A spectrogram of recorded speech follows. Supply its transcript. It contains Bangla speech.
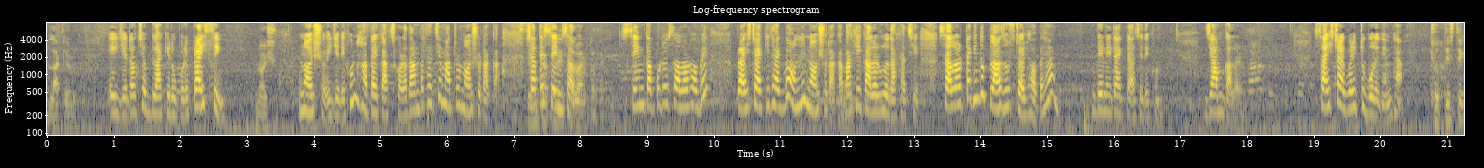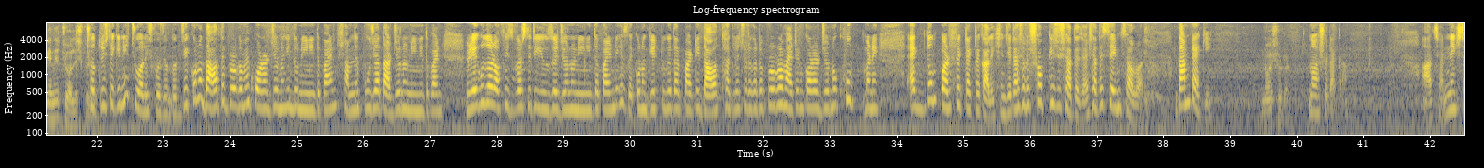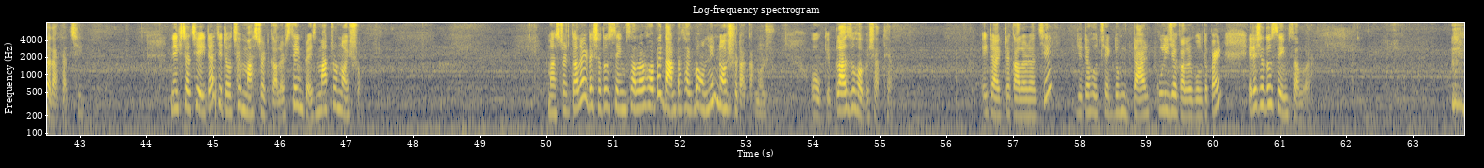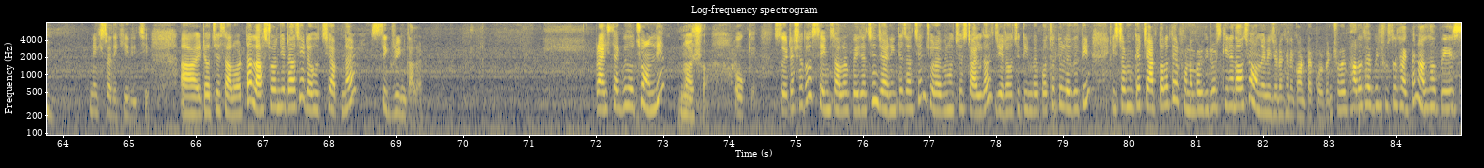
ব্ল্যাকের উপর। এই যেটা হচ্ছে ব্ল্যাকের উপরে। প্রাইস সেম নয়শো। নয়শো এই যে দেখুন হাতায় কাজ করা। দামটা থাকছে মাত্র নয়শো টাকা। সাথে সেম সালোয়ার সেম কাপড়ের সালোয়ার হবে। প্রাইসটা একই থাকবে অনলি নয়শো টাকা। বাকি কালারগুলো দেখাচ্ছি। সালোয়ারটা কিন্তু প্লাজো স্টাইল হবে হ্যাঁ? দেন এটা একটা আছে দেখুন জাম কালার সাইজটা একবার একটু বলে দিন হ্যাঁ? ছত্রিশ থেকে নিয়ে চুয়াল্লিশ পর্যন্ত। ছত্রিশ থেকে নিয়ে চুয়াল্লিশ পর্যন্ত। যে কোনো দাওয়াতে প্রোগ্রামে পড়ার জন্য কিন্তু নিয়ে নিতে পারেন। সামনে পূজা তার জন্য নিয়ে নিতে পারেন। রেগুলার অফিস ভার্সিটি ইউজের জন্য নিয়ে নিতে পারেন ঠিক আছে? কোনো গেট টুগেদার পার্টি দাওয়াত থাকলে ছোটোখাটো প্রোগ্রাম অ্যাটেন্ড করার জন্য খুব মানে একদম পারফেক্ট একটা কালেকশন যেটা আসলে সব কিছুর সাথে যায় সাথে সেম সালোয়ার দামটা কি? নয়শো টাকা। নশো টাকা। আচ্ছা নেক্সটটা দেখাচ্ছি। নেক্সট আছে এইটা যেটা হচ্ছে মাস্টার্ড কালার সেম প্রাইস মাত্র নয়শো। মাস্টার্ড কালার এটার সাথে সেম সালোয়ার হবে দামটা থাকবে অনলি নয়শো টাকা। ওকে প্লাজো হবে সাথে। এটা একটা কালার আছে যেটা হচ্ছে একদম ডার্ক কুলিজা কালার বলতে পারেন এটার সাথেও সেম সালোয়ার নেক্সটটা দেখিয়ে দিচ্ছি। এটা হচ্ছে সালোয়ারটা লাস্ট ওয়ান যেটা আছে এটা হচ্ছে আপনার সি গ্রিন কালার প্রাইস থাকবে হচ্ছে অনলি নয়শো। ওকে সো এটার সাথেও সেম সালার পেয়ে যাচ্ছেন যা নিতে চাচ্ছেন চলে আসবেন হচ্ছে স্টাইল গাছ যেটা হচ্ছে তিন বাই পঁচাত্তর লেভেল তিন ইস্টার মার্কেট চারতলাতে ফোন নাম্বার ভিডিওস কিনে দেওয়া হচ্ছে অনলাইনের জন্য এখানে কন্ট্যাক্ট করবেন। সবাই ভালো থাকবেন সুস্থ থাকবেন আল্লাহ হাফেজ।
